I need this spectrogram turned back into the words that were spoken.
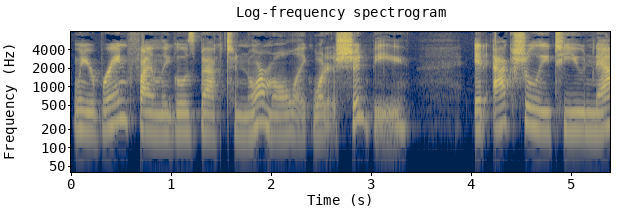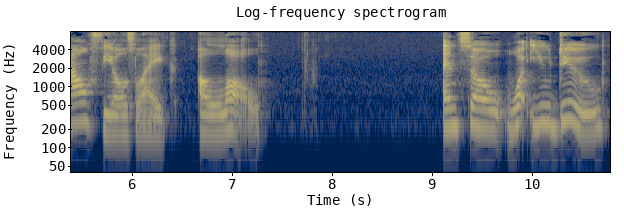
when your brain finally goes back to normal, like what it should be, it actually to you now feels like a lull. And so, what you do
